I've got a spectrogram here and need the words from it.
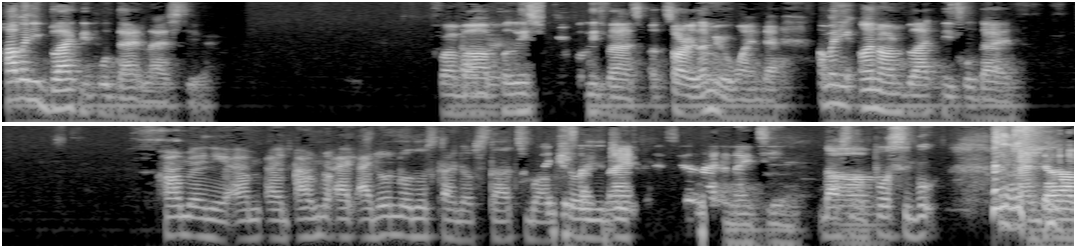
How many black people died last year? From How uh, police police violence. Uh, sorry, let me rewind that. How many unarmed black people died? How many? I'm. I, I'm not. I, I don't know those kind of stats, but I'm sure like you nine, do. it's either nine and 19. That's Um, not possible. and um,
